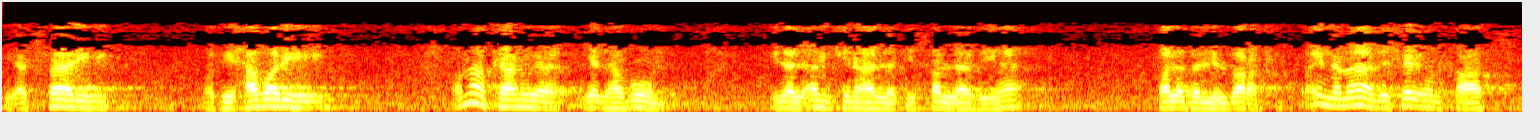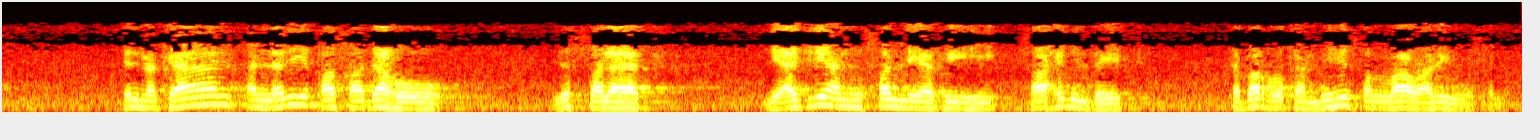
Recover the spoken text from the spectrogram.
في أسفاره وفي حضره. وما كانوا يذهبون إلى الأمكنة التي صلى فيها طلبا للبركة. وإنما هذا شيء خاص في المكان الذي قصده للصلاة. لأجل أن يصلي فيه صاحب البيت تبركا به صلى الله عليه وسلم.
